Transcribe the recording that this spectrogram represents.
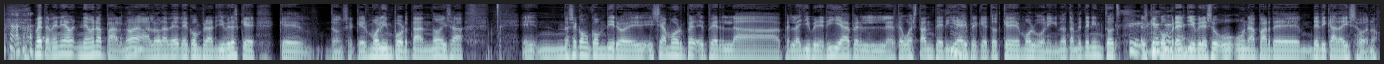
Bé, també n'hi ha, ha una part, no?, a l'hora de, de comprar llibres que, que, doncs, que és molt important, no? Ixa, eh, no sé com, com dir-ho, aquest amor per, per, la, per la llibreria, per la teua estanteria mm. i perquè tot quede molt bonic, no? També tenim tots sí. els que comprem llibres una part de, dedicada a això, no?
